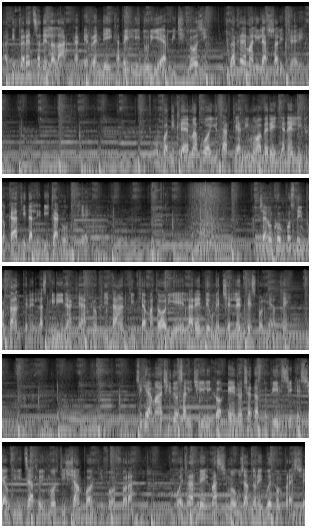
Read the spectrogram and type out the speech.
A differenza della lacca che rende i capelli duri e appiccicosi, la crema li lascia leggeri po' di crema può aiutarti a rimuovere gli anelli bloccati dalle dita gonfie. C'è un composto importante nell'aspirina che ha proprietà antinfiammatorie e la rende un eccellente esfoliante. Si chiama acido salicilico e non c'è da stupirsi che sia utilizzato in molti shampoo antiforfora. Puoi trarne il massimo usandone due compresse.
